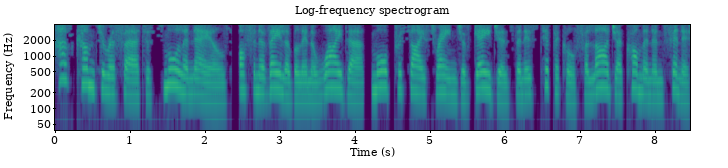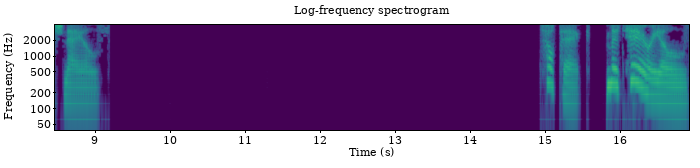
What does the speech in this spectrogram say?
has come to refer to smaller nails, often available in a wider, more precise range of gauges than is typical for larger common and finish nails. Topic: Materials.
